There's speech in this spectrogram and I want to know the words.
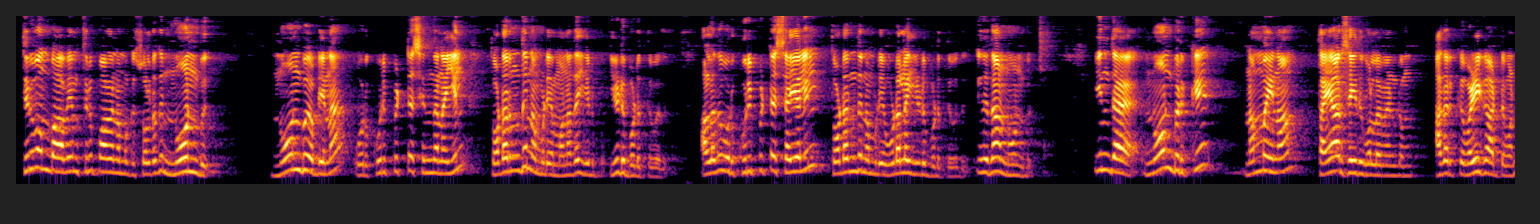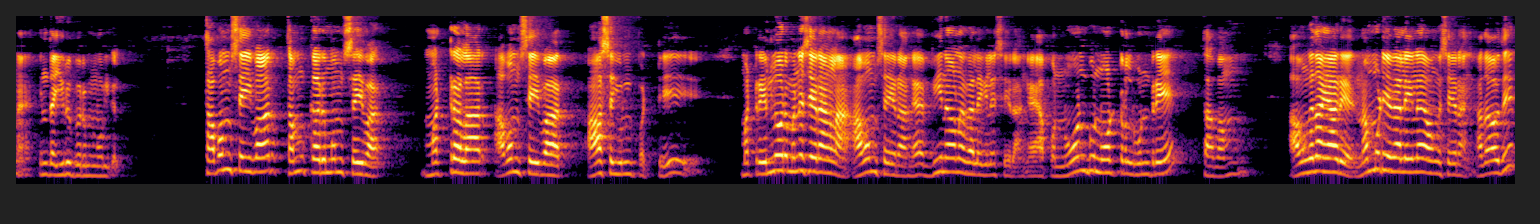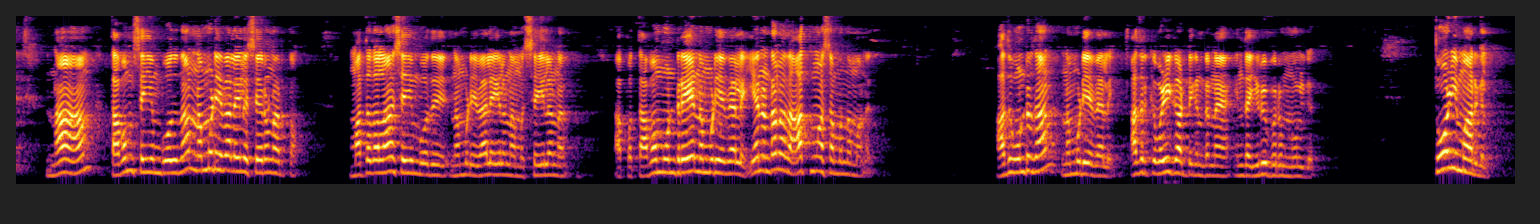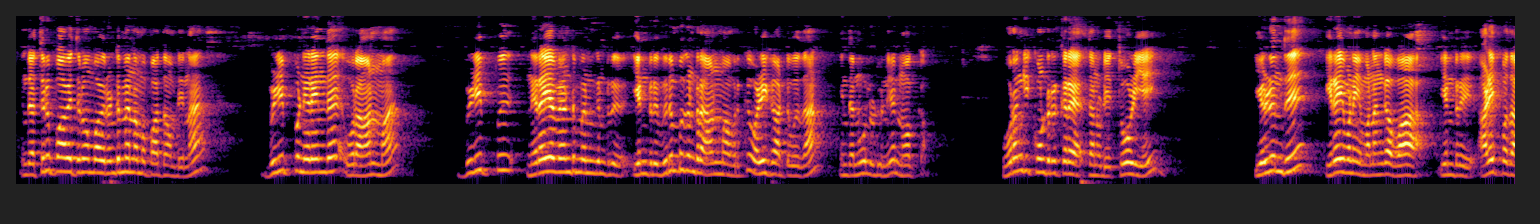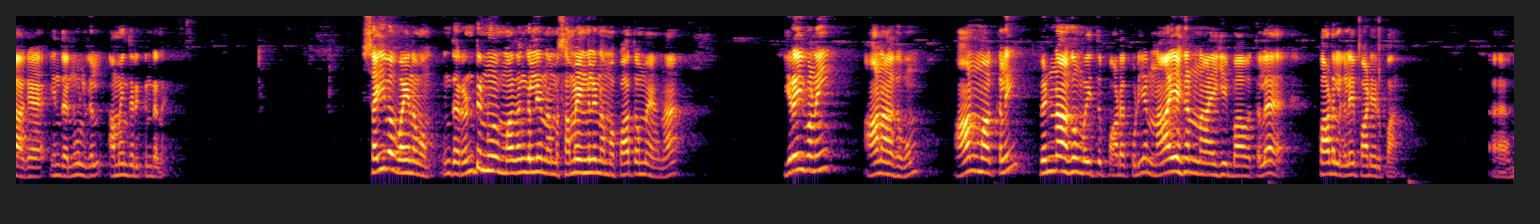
திருவம்பாவையும் திருப்பாவையும் நமக்கு சொல்றது நோன்பு. நோன்பு அப்படின்னா ஒரு குறிப்பிட்ட சிந்தனையில் தொடர்ந்து நம்முடைய மனதை ஈடு- ஈடுபடுத்துவது. அல்லது ஒரு குறிப்பிட்ட செயலில் தொடர்ந்து நம்முடைய உடலை ஈடுபடுத்துவது. இதுதான் நோன்பு. இந்த நோன்பிற்கு நம்மை நாம் தயார் செய்து கொள்ள வேண்டும். அதற்கு வழிகாட்டுவன இந்த இரு பெரும் நூல்கள். தவம் செய்வார் தம் கருமம் செய்வார். மற்றலார் அவம் செய்வார் ஆசையுள் பட்டு. மற்ற எல்லோரும் என்ன செய்கிறாங்களாம் அவம் செய்கிறாங்க வீணான வேலைகளை செய்கிறாங்க அப்போ நோன்பு நோற்றல் ஒன்றே தவம். அவங்க தான் யார்? நம்முடைய வேலைகளை அவங்க செய்கிறாங்க அதாவது நாம் தவம் செய்யும் போது தான் நம்முடைய வேலைகளை செய்கிறோன்னு அர்த்தம். மற்றதெல்லாம் செய்யும்போது நம்முடைய வேலைகளை நம்ம செய்யலைன்னு அர்த்தம். அப்போ தவம் ஒன்றே நம்முடைய வேலை. ஏனென்றால் அது ஆத்மா சம்பந்தமானது. அது ஒன்றுதான் நம்முடைய வேலை. அதற்கு வழிகாட்டுகின்றன இந்த இரு பெரும் நூல்கள். தோழிமார்கள் இந்த திருப்பாவை திருவம்பாவை ரெண்டுமே நம்ம பார்த்தோம் அப்படின்னா விழிப்பு நிறைந்த ஒரு ஆன்மா விழிப்பு நிறைய வேண்டும் என்கின்ற என்று விரும்புகின்ற ஆன்மாவிற்கு வழிகாட்டுவதுதான் இந்த நூலுடைய நோக்கம். உறங்கிக் கொண்டிருக்கிற தன்னுடைய தோழியை எழுந்து இறைவனை வணங்க வா என்று அழைப்பதாக இந்த நூல்கள் அமைந்திருக்கின்றன. சைவ வைணவம் இந்த ரெண்டு நூ மதங்களையும் நம்ம சமயங்களையும் நம்ம பார்த்தோமே ஆனால் இறைவனை ஆணாகவும் ஆன்மாக்களை பெண்ணாகவும் வைத்து பாடக்கூடிய நாயகன் நாயகி பாவத்தில் பாடல்களை பாடியிருப்பாங்க.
